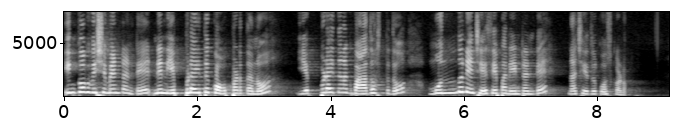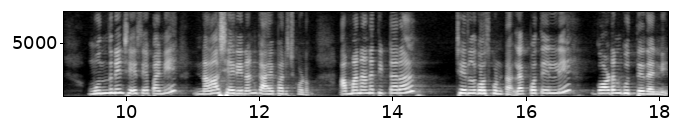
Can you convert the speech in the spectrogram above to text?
ఇంకొక విషయం ఏంటంటే నేను ఎప్పుడైతే కోపడతానో ఎప్పుడైతే నాకు బాధ వస్తుందో ముందు నేను చేసే పని ఏంటంటే నా చేతులు కోసుకోవడం. ముందు నేను చేసే పని నా శరీరాన్ని గాయపరచుకోవడం. అమ్మ నాన్న తిట్టారా? చేతులు కోసుకుంటా. లేకపోతే వెళ్ళి గోడను గుద్దేదాన్ని.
